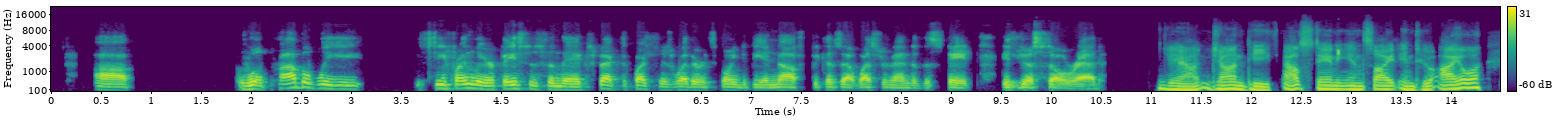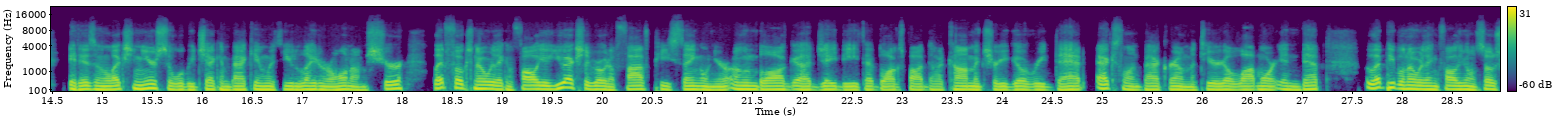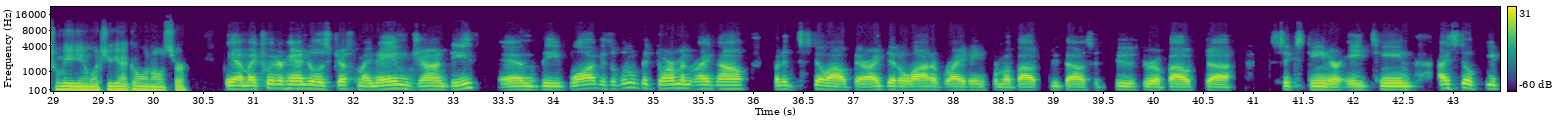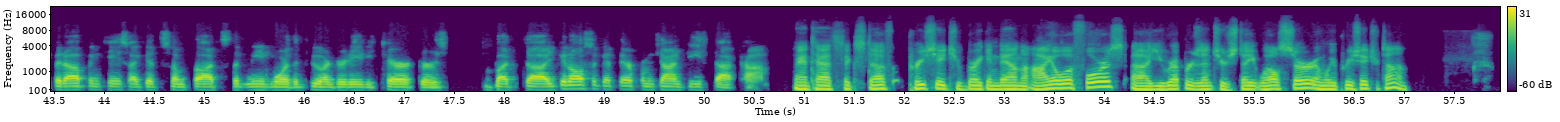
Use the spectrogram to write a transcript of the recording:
uh, will probably see friendlier faces than they expect. The question is whether it's going to be enough because that western end of the state is just so red. Yeah, John Deeth, outstanding insight into Iowa. It is an election year, so we'll be checking back in with you later on, I'm sure. Let folks know where they can follow you. You actually wrote a five piece thing on your own blog, uh, jdeeth at blogspot.com. Make sure you go read that. Excellent background material, a lot more in depth. Let people know where they can follow you on social media and what you got going on, sir. Yeah, my Twitter handle is just my name, John Deeth, and the blog is a little bit dormant right now, but it's still out there. I did a lot of writing from about 2002 through about uh, 16 or 18. I still keep it up in case I get some thoughts that need more than 280 characters. But uh, you can also get there from johndeeth.com. Fantastic stuff. Appreciate you breaking down the Iowa for us. Uh, you represent your state well, sir, and we appreciate your time.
